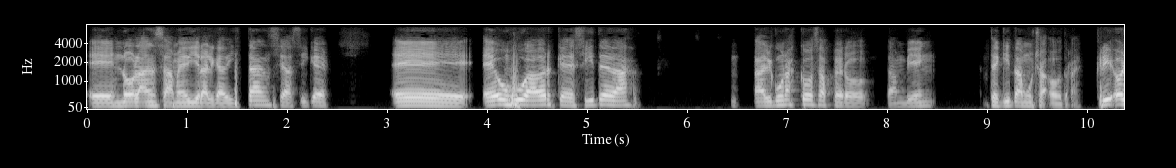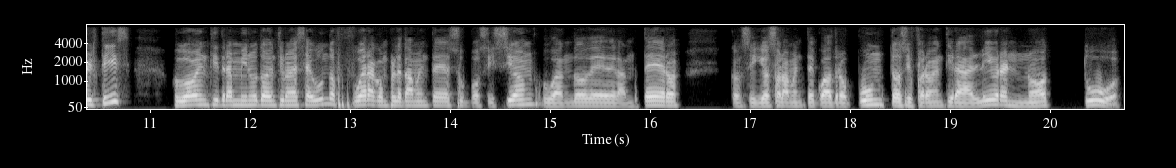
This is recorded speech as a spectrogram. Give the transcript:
eh, no lanza a media y larga distancia, así que eh, es un jugador que sí te da algunas cosas, pero también te quita muchas otras. Chris Ortiz jugó 23 minutos 29 segundos, fuera completamente de su posición, jugando de delantero, consiguió solamente cuatro puntos y fueron en tiradas libres, no tuvo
